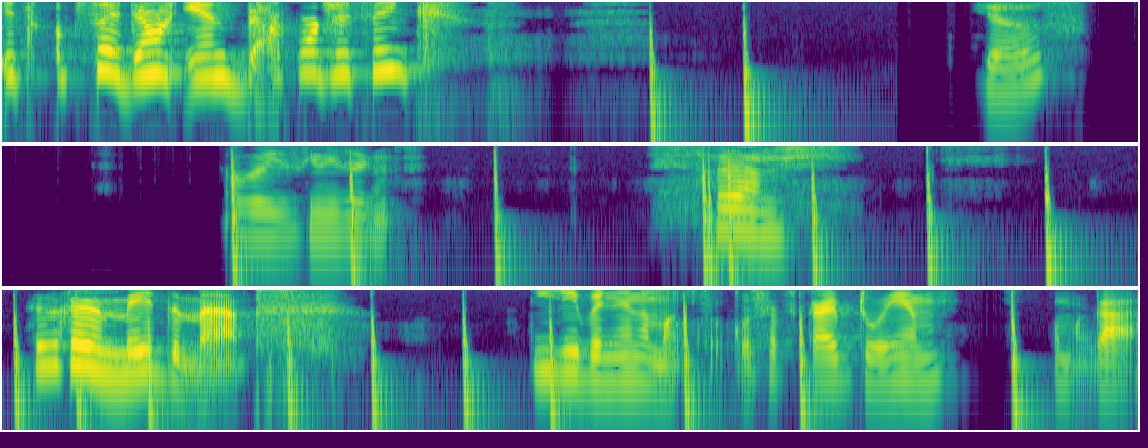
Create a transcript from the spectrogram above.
it's upside down and backwards, I think. Yes. Okay, just give me a second. Hold on. This guy made the maps. DJ Banana Monk, so go subscribe to him. Oh my god.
